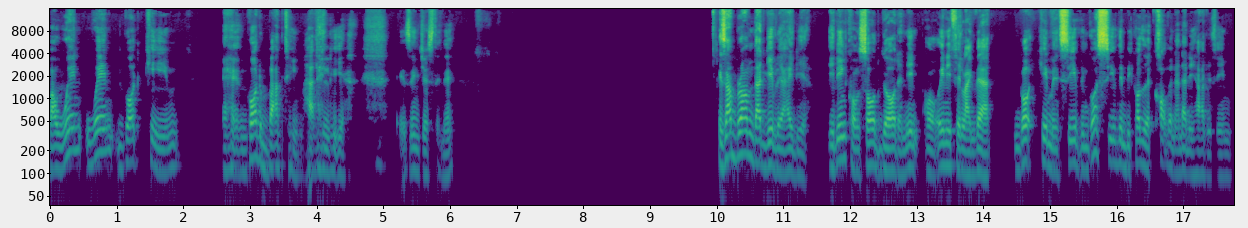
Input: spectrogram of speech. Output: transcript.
But when, when God came, and God backed him. Hallelujah. It's interesting, eh? It's Abraham that gave the idea. He didn't consult God and in, or anything like that. God came and saved him. God saved him because of the covenant that he had with him.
